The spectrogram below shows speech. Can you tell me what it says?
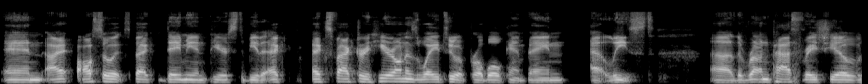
And I also expect Dameon Pierce to be the X, X factor here on his way to a Pro Bowl campaign, at least. Uh, the run pass ratio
